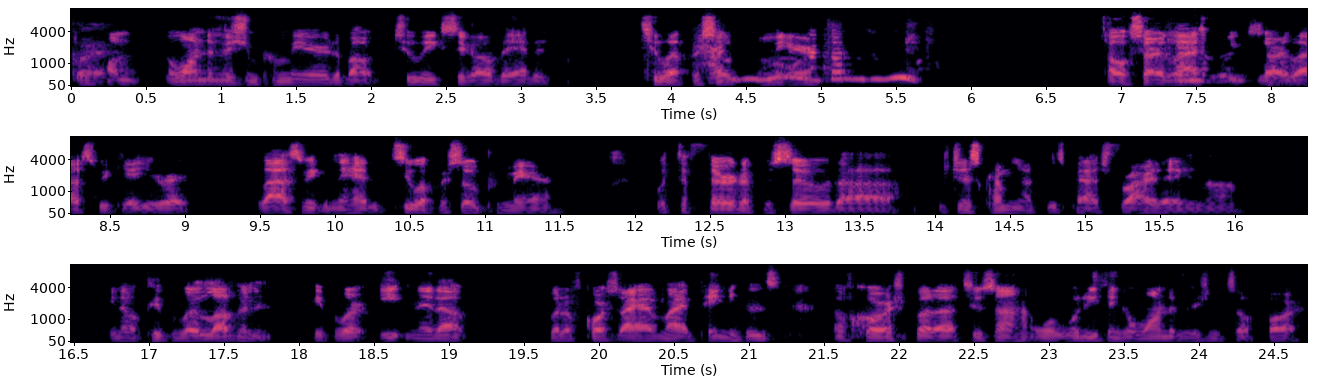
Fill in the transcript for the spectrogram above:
Go ahead. One, WandaVision premiered about two weeks ago. They had a two episode premiere. I thought it was a week. Oh, sorry, last out week. Sorry, last week. Yeah, you're right. Last week, and they had a two episode premiere, with the third episode uh just coming out this past Friday, and uh, you know people are loving it. People are eating it up. But of course, I have my opinions, of course. But uh, Toussaint, what, what do you think of WandaVision so far?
